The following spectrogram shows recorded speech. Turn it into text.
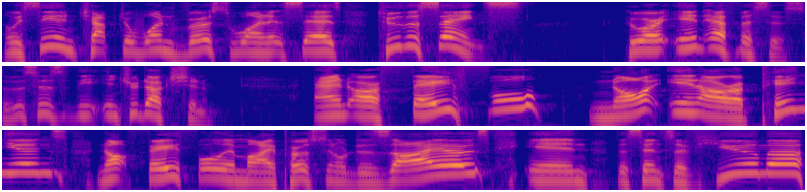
And we see in chapter 1, verse 1, it says, To the saints who are in Ephesus, so this is the introduction, and are faithful not in our opinions, not faithful in my personal desires, in the sense of humor.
